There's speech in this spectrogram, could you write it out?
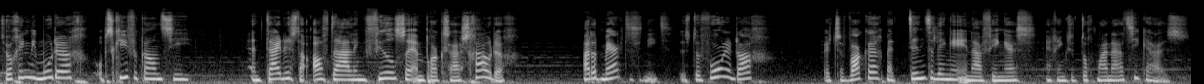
Zo ging die moeder op skivakantie en tijdens de afdaling viel ze en brak ze haar schouder. Maar dat merkte ze niet. Dus de volgende dag werd ze wakker met tintelingen in haar vingers en ging ze toch maar naar het ziekenhuis.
